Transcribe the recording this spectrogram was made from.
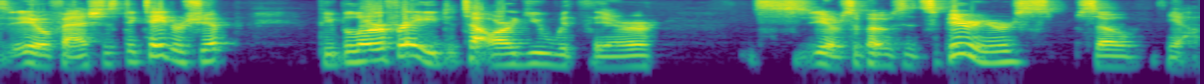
you know fascist dictatorship, people are afraid to argue with their you know supposed superiors. So yeah.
